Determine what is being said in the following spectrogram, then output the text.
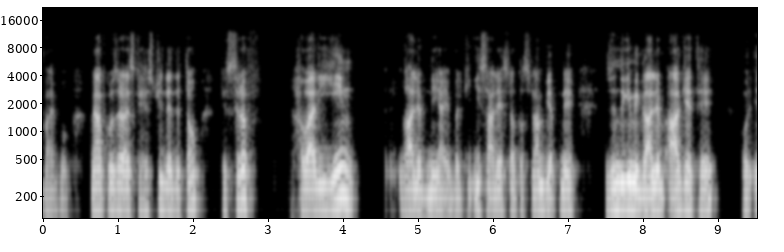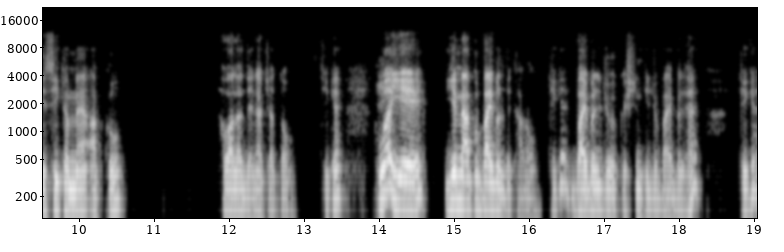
Bible میں آپ کو ذرا اس کی ہسٹری دے دیتا ہوں کہ صرف حواریین غالب نہیں آئے، بلکہ عیسیٰ علیہ السلام والسلام بھی اپنے زندگی میں غالب آ گئے تھے اور اسی کا میں آپ کو حوالہ دینا چاہتا ہوں، ٹھیک ہے؟ ہوا یہ یہ میں آپ کو بائبل دکھا رہا ہوں، ٹھیک ہے؟ بائبل جو کرسچن کی جو بائبل ہے، ٹھیک ہے؟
